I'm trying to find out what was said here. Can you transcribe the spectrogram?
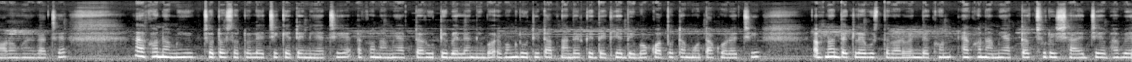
নরম হয়ে গেছে। এখন আমি ছোট ছোট লেচি কেটে নিয়েছি। এখন আমি একটা রুটি বেলে নিব এবং রুটিটা আপনাদেরকে দেখিয়ে দিব কতটা মোটা করেছি। আপনার দেখলে বুঝতে পারবেন, দেখুন, এখন আমি একটা ছুরির সাহায্যে এভাবে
